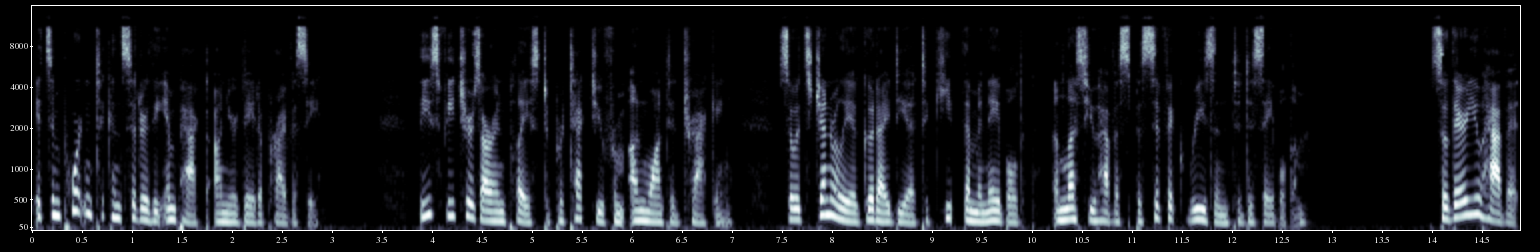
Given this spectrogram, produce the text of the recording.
it's important to consider the impact on your data privacy. These features are in place to protect you from unwanted tracking, so it's generally a good idea to keep them enabled unless you have a specific reason to disable them. So there you have it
